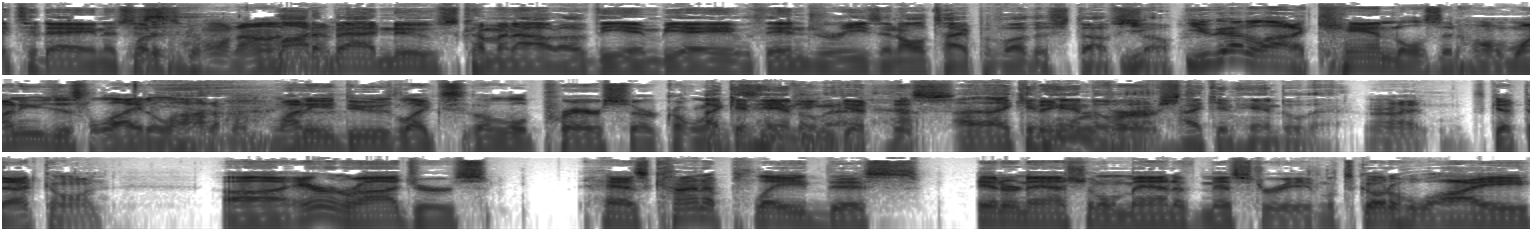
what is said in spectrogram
Boy, today, and it's what just is going on, A lot man? of bad news coming out of the NBA with injuries and all type of other stuff. So, you got a lot of candles at home. Why don't you just light a lot of them? Why don't you do like a little prayer circle? And I can handle you can that. get this. I, I can handle reversed. that. I can handle that. All right, let's get that going. Uh, Aaron Rodgers has kind of played this international man of mystery. Let's go to Hawaii.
